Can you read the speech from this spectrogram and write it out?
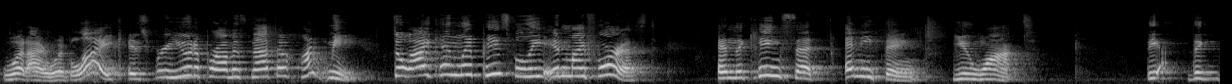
What I would like is for you to promise not to hunt me so I can live peacefully in my forest. And the king said, Anything you want. The, the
